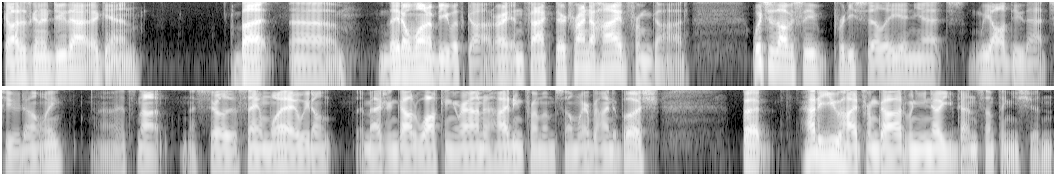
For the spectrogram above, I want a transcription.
God is going to do that again. But uh, they don't want to be with God, right? In fact, they're trying to hide from God, which is obviously pretty silly. And yet, we all do that too, don't we? Uh, it's not necessarily the same way. We don't imagine God walking around and hiding from him somewhere behind a bush. But how do you hide from God when you know you've done something you shouldn't?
